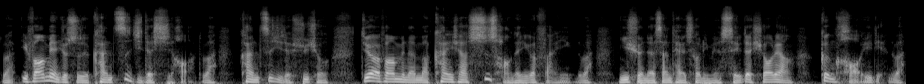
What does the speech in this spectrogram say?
对吧？一方面就是看自己的喜好，对吧？看自己的需求。第二方面呢嘛，看一下市场的一个反应，对吧？你选的三台车里面谁的销量更好一点，对吧？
